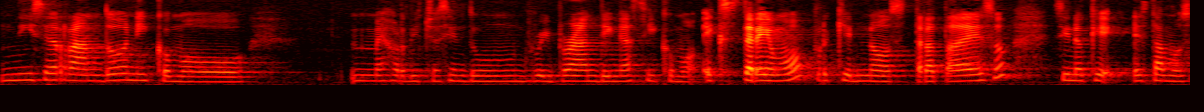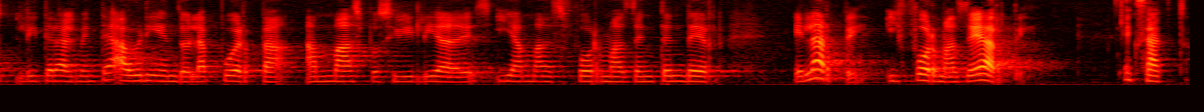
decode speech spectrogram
ni cerrando ni como mejor dicho haciendo un rebranding así como extremo porque no se trata de eso sino que estamos literalmente abriendo la puerta a más posibilidades y a más formas de entender el arte y formas de arte. Exacto.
